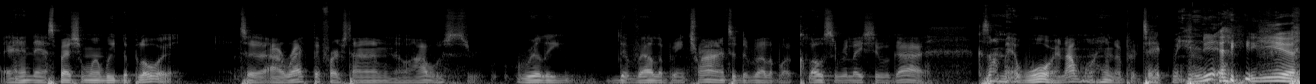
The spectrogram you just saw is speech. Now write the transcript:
and then especially when we deployed to Iraq the first time, you know, I was really developing, trying to develop a closer relationship with God, because I'm at war and I want Him to protect me. Yeah. yeah.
